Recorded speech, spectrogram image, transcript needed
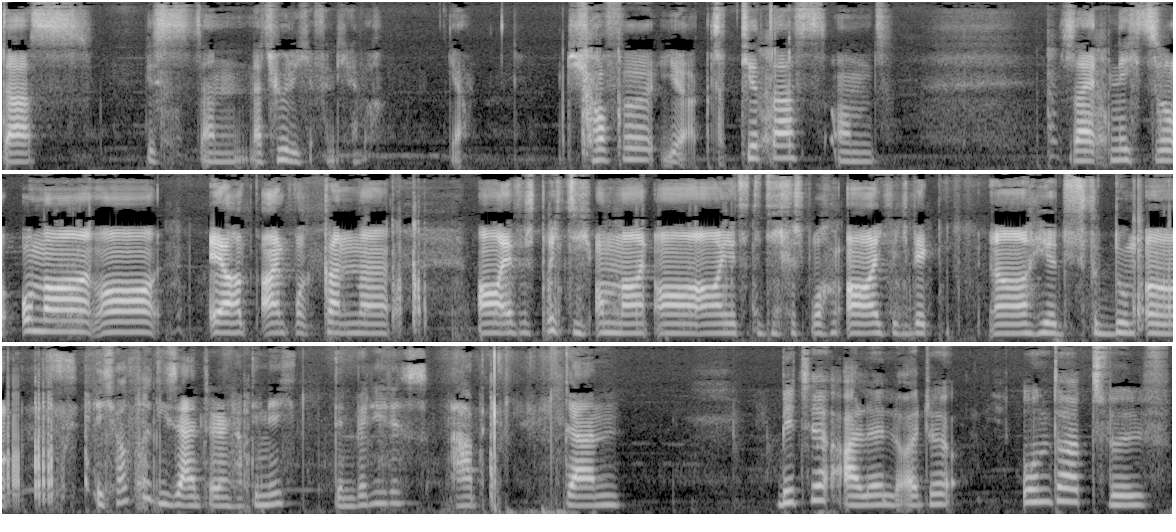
Das ist dann natürlicher, finde ich einfach. Ja. Ich hoffe, ihr akzeptiert das und seid nicht so, oh nein, oh, er hat einfach keine, oh, er verspricht sich, oh nein, oh, jetzt hat er dich versprochen, oh, ich will weg, oh, hier, das ist für dumm, oh. Ich hoffe, diese Einstellung habt ihr nicht, denn wenn ihr das habt, dann bitte alle Leute unter 12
